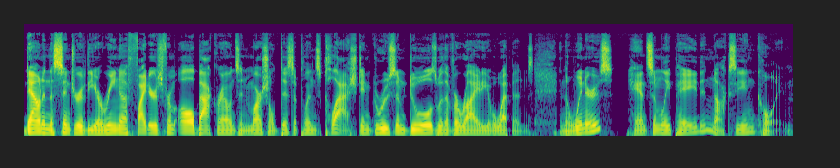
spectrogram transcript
Down in the center of the arena, fighters from all backgrounds and martial disciplines clashed in gruesome duels with a variety of weapons, and the winners handsomely paid in Noxian coin.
